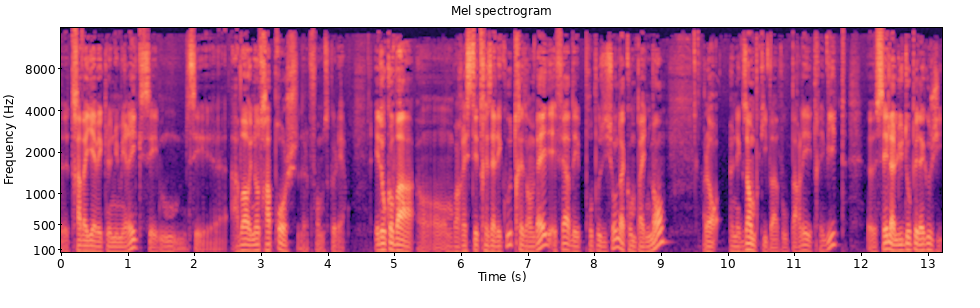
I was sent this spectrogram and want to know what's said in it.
euh, travailler avec le numérique, c'est avoir une autre approche de la forme scolaire. Et donc on va, on va rester très à l'écoute, très en veille et faire des propositions d'accompagnement. Alors un exemple qui va vous parler très vite, euh, c'est la ludopédagogie.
